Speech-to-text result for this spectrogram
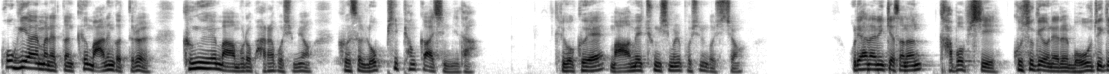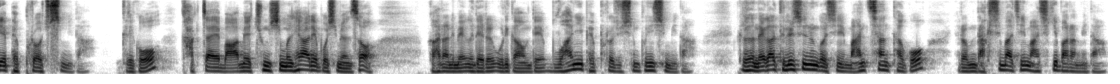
포기해야만 했던 그 많은 것들을 긍휼의 마음으로 바라보시며 그것을 높이 평가하십니다. 그리고 그의 마음의 중심을 보시는 것이죠. 우리 하나님께서는 값없이 구속의 은혜를 모두에게 베풀어 주십니다. 그리고 각자의 마음의 중심을 헤아려 보시면서 그 하나님의 은혜를 우리 가운데 무한히 베풀어 주시는 분이십니다. 그래서 내가 드릴 수 있는 것이 많지 않다고 여러분 낙심하지 마시기 바랍니다.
